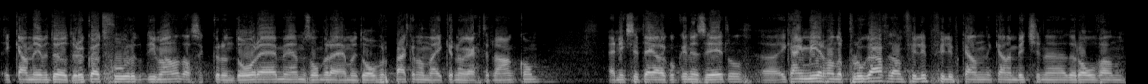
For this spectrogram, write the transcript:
ik kan eventueel druk uitvoeren op die mannen. Dat ze kunnen doorrijden met hem zonder dat hij moet overpakken omdat ik er nog achteraan kom. En ik zit eigenlijk ook in een zetel. Uh, ik hang meer van de ploeg af dan Filip. Filip kan, kan een beetje uh, de rol van,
